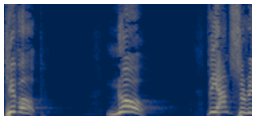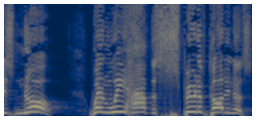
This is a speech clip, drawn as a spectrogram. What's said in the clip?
give up. No. The answer is no. When we have the Spirit of God in us,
